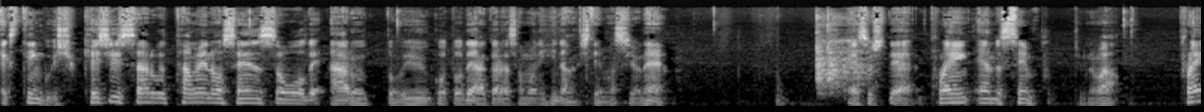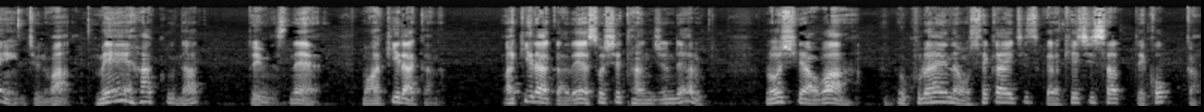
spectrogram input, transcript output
extinguish 消し去るための戦争であるということであからさまに非難していますよね。えそして plain and simple というのは plain というのは明白なという意味ですね。もう明らかな。明らかで、そして単純である。ロシアはウクライナを世界地図から消し去って国家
